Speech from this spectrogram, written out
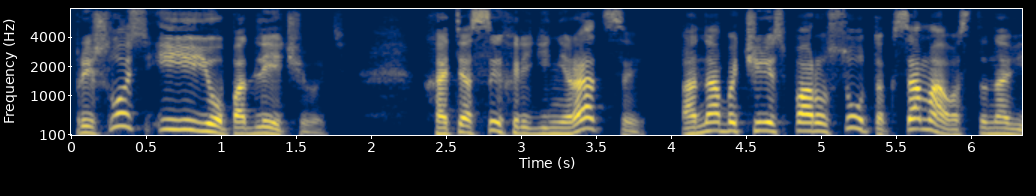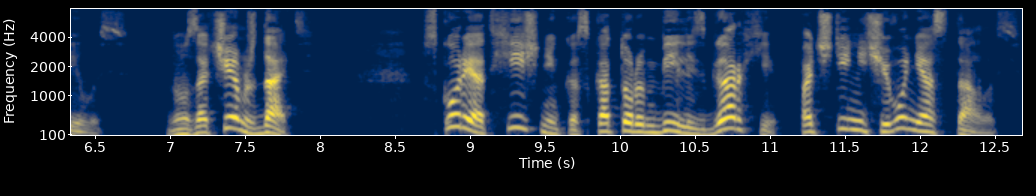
Пришлось и ее подлечивать. Хотя с их регенерацией она бы через пару суток сама восстановилась. Но зачем ждать? Вскоре от хищника, с которым бились гархи, почти ничего не осталось.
